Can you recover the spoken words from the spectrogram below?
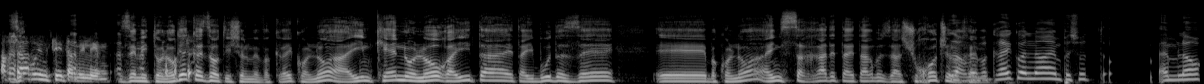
עכשיו הוא המציא את המילים. זה מיתולוגיה כזאת של מבקרי קולנוע? האם כן או לא ראית את העיבוד הזה אה, בקולנוע? האם שרדת את ארבע, זה השוחות לא, שלכם? מבקרי קולנוע הם פשוט... הם לא,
